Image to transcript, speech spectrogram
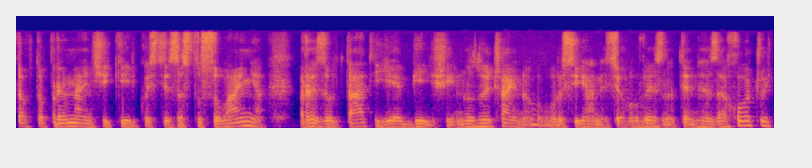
тобто при меншій кількості застосування результат є більший. Ну звичайно, росіяни цього визнати слухати не захочуть,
